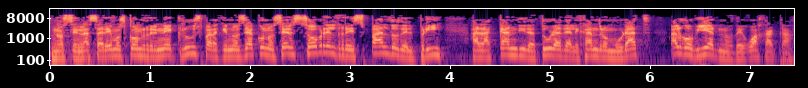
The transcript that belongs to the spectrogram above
Nos enlazaremos con René Cruz para que nos dé a conocer sobre el respaldo del PRI a la candidatura de Alejandro Murat al gobierno de Oaxaca.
